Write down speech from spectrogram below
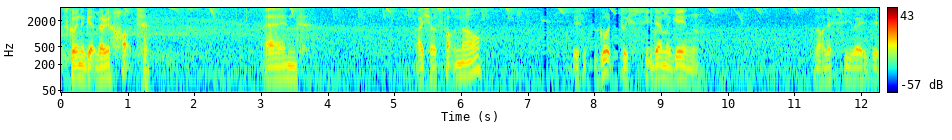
It's going to get very hot. And I shall stop now. It's good to see them again. Now let's see where is it.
